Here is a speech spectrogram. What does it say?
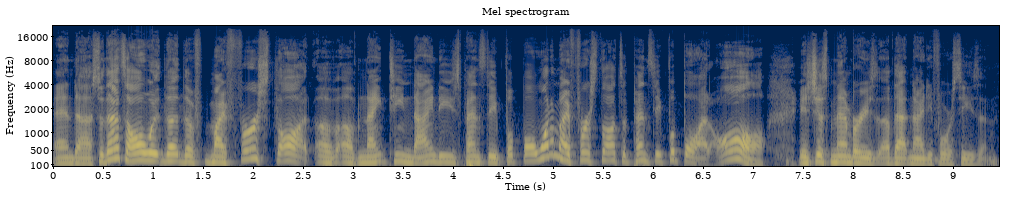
And uh, so that's always the, the my first thought of, of 1990s Penn State football. One of my first thoughts of Penn State football at all is just memories of that 94 season.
